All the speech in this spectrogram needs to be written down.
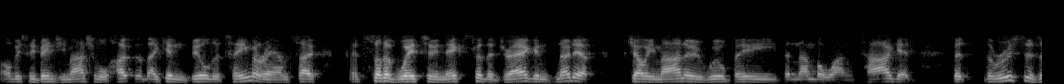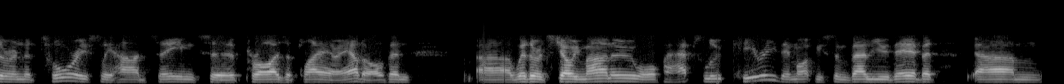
obviously Benji Marshall will hope that they can build a team around. So it's sort of where to next for the Dragons. No doubt Joey Manu will be the number one target, but the Roosters are a notoriously hard team to prize a player out of. And uh, whether it's Joey Manu or perhaps Luke Keary, there might be some value there. But um,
